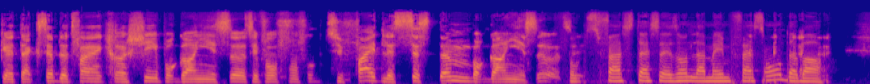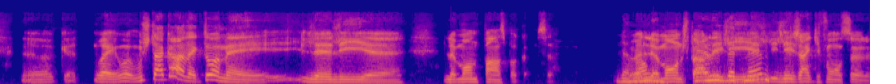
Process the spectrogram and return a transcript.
que tu acceptes de te faire accrocher pour gagner ça. Il faut, faut, faut que tu fêtes le système pour gagner ça. sais. Faut que tu fasses ta saison de la même façon d'abord. Euh, ok. ouais, moi je suis d'accord avec toi, mais le, les, euh, le monde pense pas comme ça. Le monde. Le monde, je parle, les, les, gens qui font ça. là.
